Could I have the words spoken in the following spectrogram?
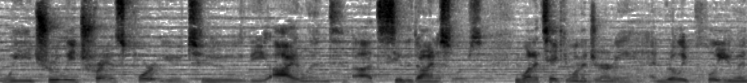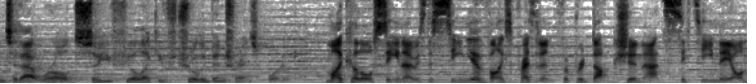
We truly transport you to the island uh, to see the dinosaurs. We want to take you on a journey and really pull you into that world so you feel like you've truly been transported. Michael Orsino is the Senior Vice President for Production at Cityneon,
